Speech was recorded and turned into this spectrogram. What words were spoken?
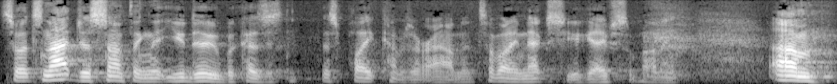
So it's not just something that you do because this plate comes around and somebody next to you gave some money. Um,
